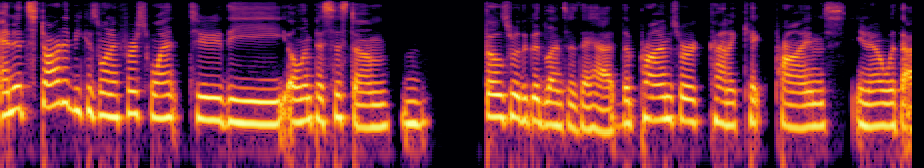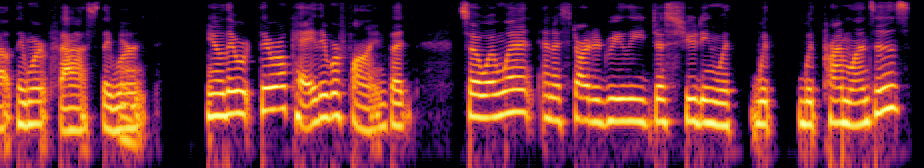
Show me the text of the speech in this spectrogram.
And it started because when I first went to the Olympus system, those were the good lenses they had. The primes were kind of kick primes, you know, without they weren't fast. They weren't, mm. you know, they were they were okay. They were fine. But so I went and I started really just shooting with with with prime lenses.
